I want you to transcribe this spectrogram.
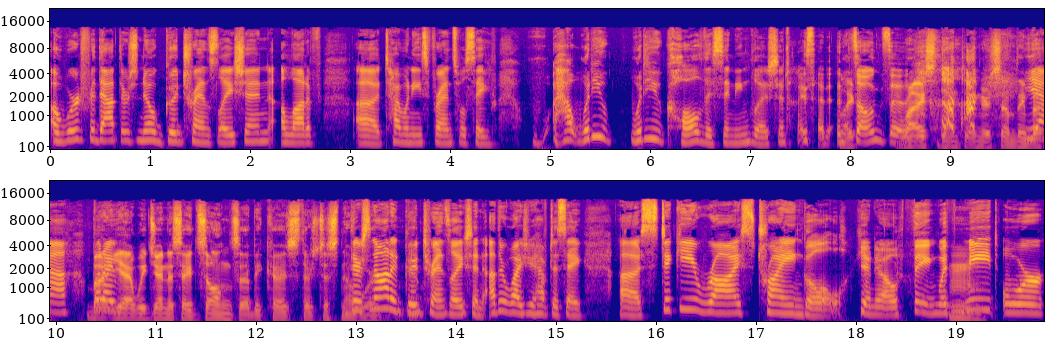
a word for that. There's no good translation. A lot of uh, Taiwanese friends will say, "How? What do you what do you call this in English?" And I said, like "Zongzi." rice dumpling or something. Yeah, but, but I- yeah, we generally say zongzi because there's just no. There's word. not a good translation. Otherwise, you have to say uh, sticky rice triangle, you know, thing with Hmm. meat or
